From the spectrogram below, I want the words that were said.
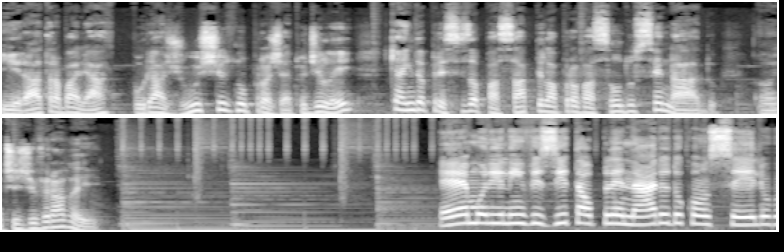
e irá trabalhar por ajustes no projeto de lei que ainda precisa passar pela aprovação do Senado antes de virar lei. É, Murilo, em visita ao plenário do Conselho,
